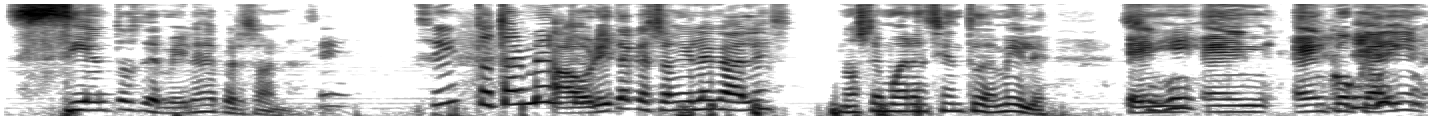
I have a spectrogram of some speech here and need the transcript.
cientos de miles de personas. Sí, totalmente. Ahorita que son ilegales, no se mueren cientos de miles. En, Sí. en, en cocaína,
